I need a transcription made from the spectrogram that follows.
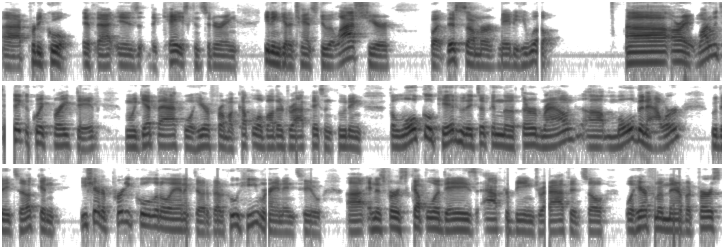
uh, pretty cool if that is the case, considering he didn't get a chance to do it last year, but this summer maybe he will. Uh, all right, why don't we take a quick break, Dave? When we get back, we'll hear from a couple of other draft picks, including the local kid who they took in the third round, uh, Moldenhauer, who they took, and he shared a pretty cool little anecdote about who he ran into uh, in his first couple of days after being drafted. So we'll hear from him there. But first,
